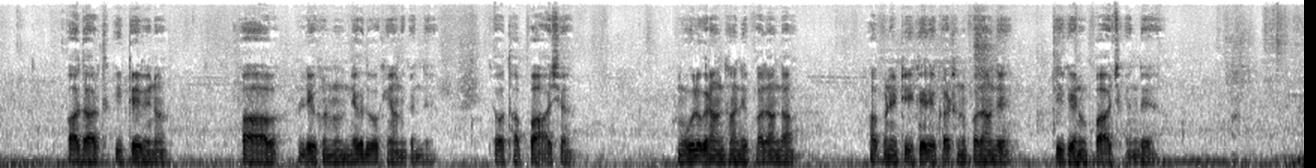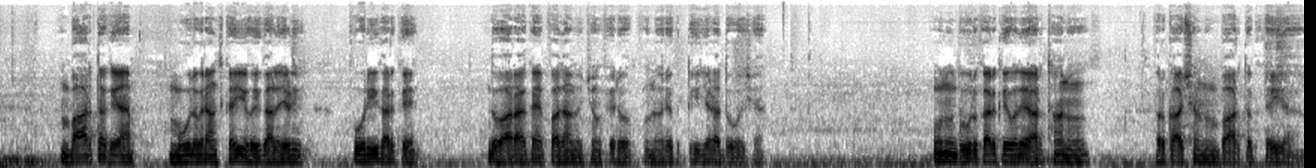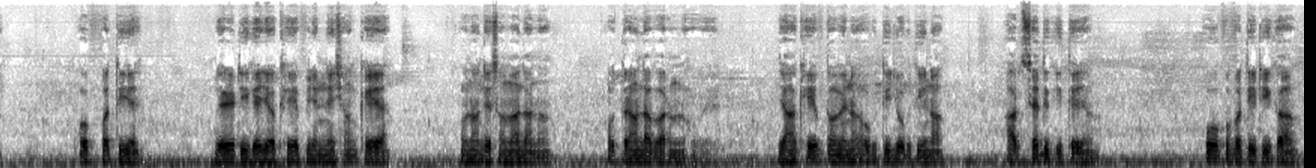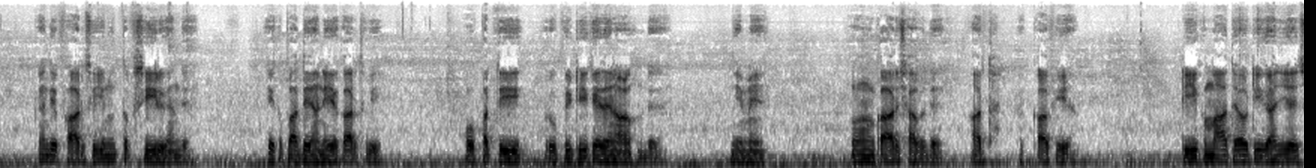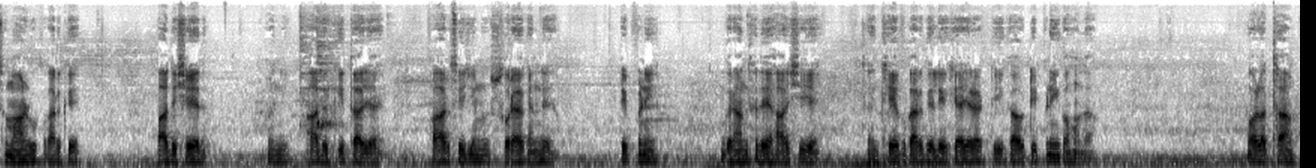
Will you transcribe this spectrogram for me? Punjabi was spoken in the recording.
ਪਦਾਰਥ ਕੀਤੇ ਬਿਨਾ ਭਾਵ ਲਿਖਣ ਨੂੰ ਨਿਗਦ ਵਿਖਿਆਨ ਕਹਿੰਦੇ ਚੌਥਾ ਭਾਸ਼ ਹੈ ਮੂਲ ਗ੍ਰੰਥਾਂ ਦੇ ਪਦਾਂ ਦਾ, ਆਪਣੇ ਟੀਕੇ ਦੇ ਕਠਨ ਪਦਾਂ ਦੇ ਟੀਕੇ ਨੂੰ ਭਾਸ਼ ਕਹਿੰਦੇ ਆ। ਵਾਰਤਕ ਆ, ਮੂਲ ਗ੍ਰੰਥ ਕਹੀ ਹੋਈ ਗੱਲ ਜਿਹੜੀ ਪੂਰੀ ਕਰਕੇ ਦੁਬਾਰਾ ਕਹੇ ਪਦਾਂ ਵਿੱਚੋਂ ਫਿਰ ਉਹ ਪੁਨਰੁਕਤੀ ਜਿਹੜਾ ਦੋਸ਼ ਹੈ ਉਹਨੂੰ ਦੂਰ ਕਰਕੇ ਉਹਦੇ ਅਰਥਾਂ ਨੂੰ, ਪ੍ਰਕਾਸ਼ਨ ਨੂੰ ਵਾਰਤਕ ਕਹੀਦਾ ਉਪਪਤੀ ਹੈ। ਜਿਹੜੇ ਟੀਕੇ ਜੋ ਖੇਪ ਜਿੰਨੇ ਸ਼ੰਕੇ ਆ, ਉਹਨਾਂ ਦੇ ਸਮਾਧਾਨਾਂ ਉਤਰਾਂ ਦਾ ਵਰਣਨ ਹੋਵੇ। ਜਾਂ ਖੇਪ ਤੋਂ ਬਿਨਾਂ ਉਗਤੀ ਜੋਗਤੀ ਨਾਲ ਅਰਥ ਸਿੱਧ ਕੀਤੇ ਜਾਣ। ਉਪਪਤੀ ਟੀਕਾ ਕਹਿੰਦੇ ਫਾਰਸੀ ਜਿਹਨੂੰ ਤਫਸੀਰ ਕਹਿੰਦੇ। ਇੱਕ ਪਾਦੇ ਅਨੇਕ ਅਰਥ ਵੀ ਉਪਪਤੀ ਰੂਪੀ ਟੀਕੇ ਦੇ ਨਾਲ ਹੁੰਦੇ ਆ। ਜਿਵੇਂ ਓੰਕਾਰ ਸ਼ਬਦ ਦੇ ਅਰਥ ਕਾਫੀ ਹੈ ਟੀਕ ਮਾਤ ਹੈ ਉਹ ਟੀਕਾ ਜੀ ਸਮਾਨ ਰੂਪ ਕਰਕੇ ਪਦ ਛੇਦ ਹਾਂਜੀ, ਆਦਿ ਕੀਤਾ ਜਾਏ। ਫਾਰਸੀ ਜੀ ਜਿਹਨੂੰ ਸੁਰਾ ਕਹਿੰਦੇ ਆ। ਟਿੱਪਣੀ ਗ੍ਰੰਥ ਦੇ ਹਾਸ਼ੀਏ ਸੰਖੇਪ ਕਰਕੇ ਲਿਖਿਆ, ਜਿਹੜਾ ਟੀਕਾ ਉਹ ਟਿੱਪਣੀ ਕਹਾਉਂਦਾ। ਔਲਥਾ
